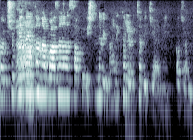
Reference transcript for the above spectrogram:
Öyle bir şey yok. Ya da insanlar bazen hesaplıyor işte ne bileyim hani kalori tabii ki yani atıyorum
